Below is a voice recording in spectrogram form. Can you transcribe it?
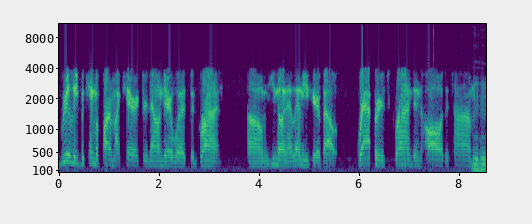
really became a part of my character down there was the grind. Um, you know, in Atlanta, you hear about rappers grinding all the time. Mm-hmm.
